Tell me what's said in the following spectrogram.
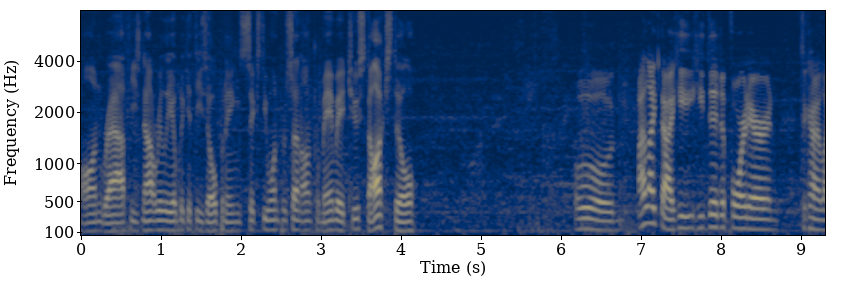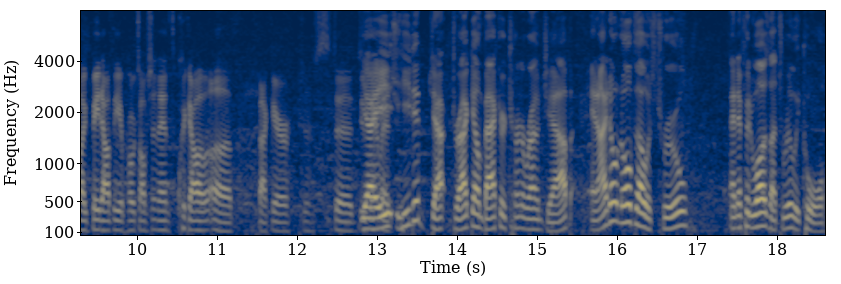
on Wrath. He's not really able to get these openings. 61% on Kameme, two stocks still. Oh, I like that. He he did a forward air and to kind of like bait out the approach option and quick out uh, back air just to do yeah, he, he did ja- drag down backer, turn around jab, and I don't know if that was true, and if it was, that's really cool.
